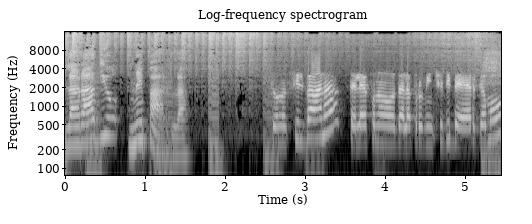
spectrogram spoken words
La radio ne parla. Sono Silvana, telefono dalla provincia di Bergamo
